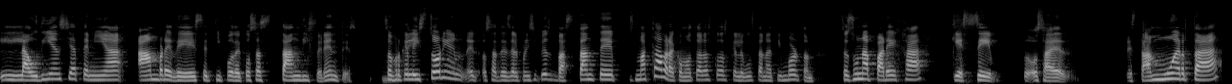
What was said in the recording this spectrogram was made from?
la audiencia tenía hambre de ese tipo de cosas tan diferentes. O sea, Ujú. porque la historia, en- o sea, desde el principio es bastante pues, macabra, como todas las cosas que le gustan a Tim Burton. O sea, es una pareja que se, o sea, está muerta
